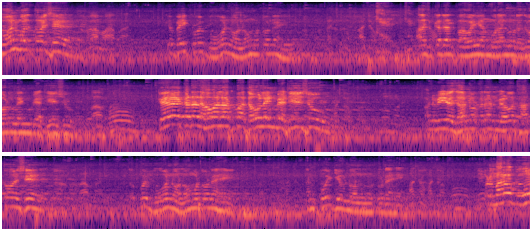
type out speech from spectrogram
મારો મળતો છે કે ભાઈ કોઈ ભવન નાનો મોટો નહીં. આજ કદાચ પાવડિયા મોરાલનું રજવાડું લઈને બેઠીએ છું. કે કદાચ હવા લાખ ધવ લઈને બેઠીએ છું. અને વીસ હજારનો કદાચ મેળો થતો હશે. તો કોઈ ભુવન નાનો મોટો નહીં. અને કોઈ જેવું નાનું મોટું નહીં. પણ મારો ભૂવો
